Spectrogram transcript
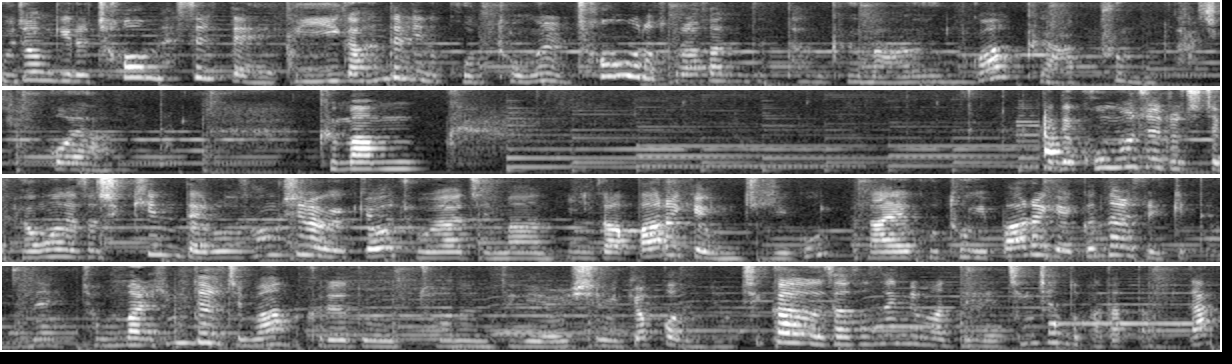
교정기를 처음 했을 때그 이가 흔들리는 고통을 처음으로 돌아가는 듯한 그 마음과 그 아픔을 다시 겪어야 합니다. 그 마음 근데 고무줄을 진짜 병원에서 시킨 대로 성실하게 껴줘야지만 이가 빠르게 움직이고 나의 고통이 빠르게 끝날 수 있기 때문에 정말 힘들지만 그래도 저는 되게 열심히 꼈거든요. 치과 의사 선생님한테 칭찬도 받았답니다.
